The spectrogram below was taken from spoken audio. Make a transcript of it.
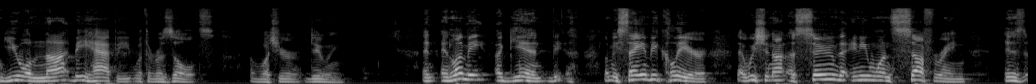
You will not be happy with the results of what you're doing. And, and let me again, be, let me say and be clear that we should not assume that anyone's suffering is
